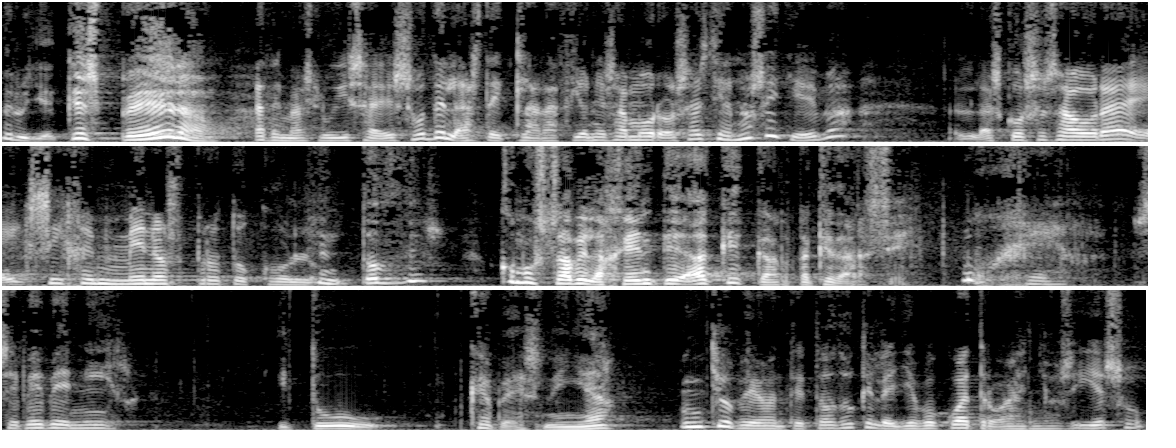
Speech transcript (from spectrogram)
Pero ¿y qué espera? Además, Luisa, eso de las declaraciones amorosas ya no se lleva. Las cosas ahora exigen menos protocolo. Entonces, ¿cómo sabe la gente a qué carta quedarse? Mujer, se ve venir. ¿Y tú qué ves, niña? Yo veo ante todo que le llevo cuatro años y eso,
